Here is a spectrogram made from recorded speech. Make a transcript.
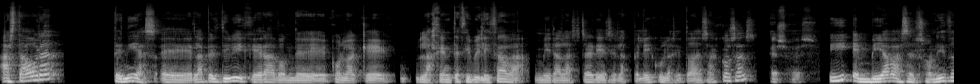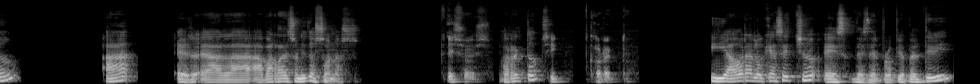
Hasta ahora tenías eh, el Apple TV, que era donde con la que la gente civilizada mira las series y las películas y todas esas cosas. Eso es. Y enviabas el sonido a, la barra de sonido Sonos. Eso es. ¿Correcto? Sí, correcto. Y ahora lo que has hecho es, desde el propio Apple TV,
